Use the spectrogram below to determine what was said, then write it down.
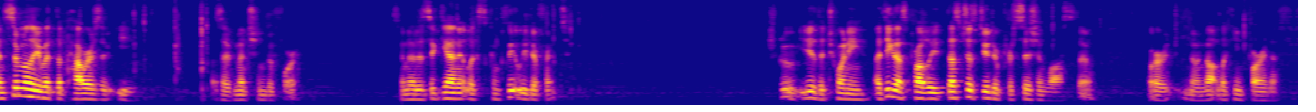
And similarly with the powers of e, as I've mentioned before. So notice again, it looks completely different. Ooh, e to the 20. I think that's probably, that's just due to precision loss though, or you know, not looking far enough.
